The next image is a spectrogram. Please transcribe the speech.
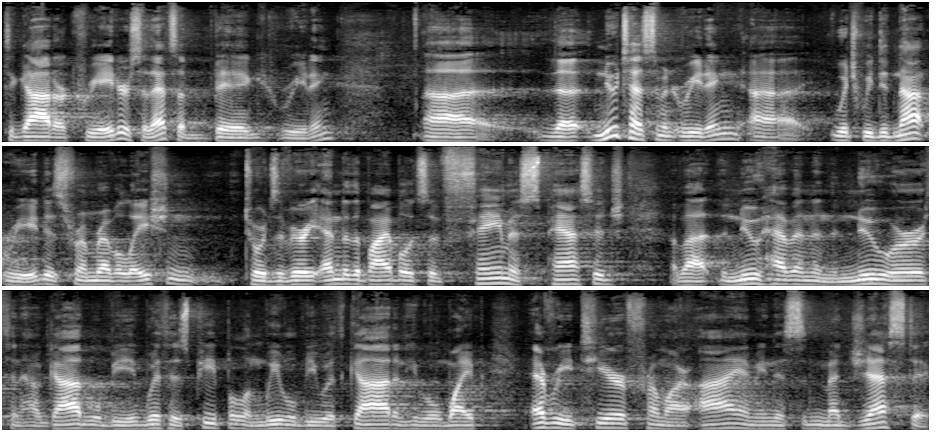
to God our Creator. So that's a big reading. Uh, the New Testament reading, uh, which we did not read, is from Revelation towards the very end of the Bible. It's a famous passage about the new heaven and the new earth and how God will be with his people and we will be with God and he will wipe every tear from our eye. I mean, this majestic,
